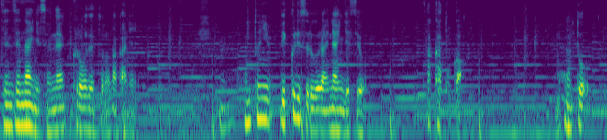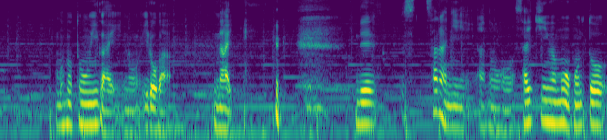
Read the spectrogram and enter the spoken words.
全然ないんですよねクローゼットの中に、うん、本当にびっくりするぐらいないんですよ。赤とか。本当モノトーン以外の色がない。でさらにあの最近はもう本当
